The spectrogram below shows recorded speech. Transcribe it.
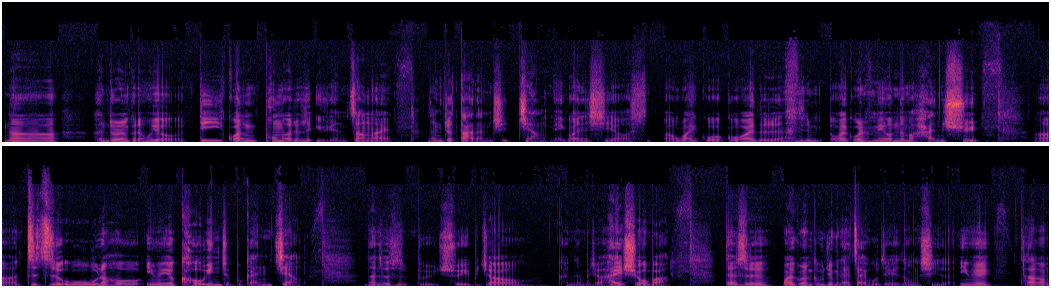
那很多人可能会有第一关碰到就是语言障碍，那你就大胆去讲，没关系哦。呃，外国国外的人，外国人没有那么含蓄。呃，支支吾吾，然后因为有口音就不敢讲，那就是不属于比较可能比较害羞吧。但是外国人根本就没在在乎这些东西的，因为他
